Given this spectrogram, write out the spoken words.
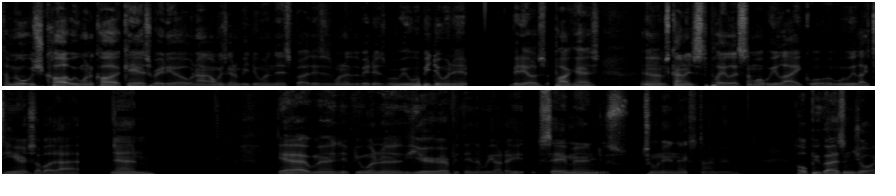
tell me what we should call it. We want to call it KS Radio. We're not always gonna be doing this, but this is one of the videos where we will be doing it. Videos, podcast. Um, it's kind of just a playlist on what we like, what, we like to hear, and stuff like that. And yeah, man, if you want to hear everything that we got to say, man, just tune in man. Hope you guys enjoy.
